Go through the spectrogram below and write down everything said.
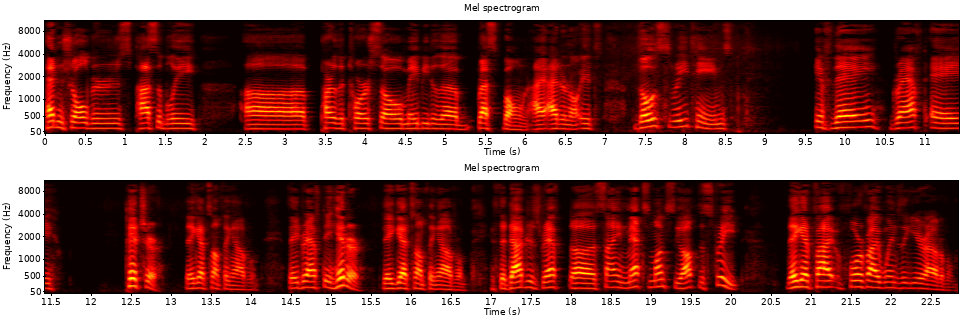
head and shoulders, possibly uh, part of the torso, maybe to the breastbone. I, I don't know. It's those three teams. If they draft a pitcher, they get something out of them. If they draft a hitter, they get something out of them. If the Dodgers draft uh, sign Max Muncy off the street, they get five, four or five wins a year out of them.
